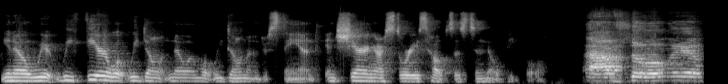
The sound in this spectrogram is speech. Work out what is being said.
You know, we, we fear what we don't know and what we don't understand, and sharing our stories helps us to know people. Absolutely. And,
